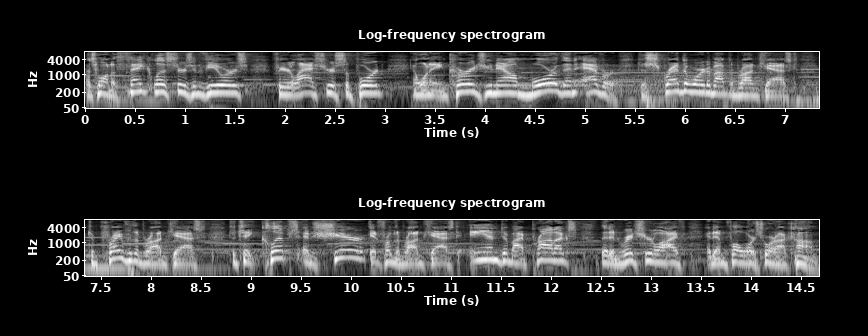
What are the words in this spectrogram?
I just want to thank listeners and viewers for your last year's support and want to encourage you now more than ever to spread the word about the broadcast, to pray for the broadcast, to take clips and share it from the broadcast, and to buy products that enrich your life at InfoWarsStore.com.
